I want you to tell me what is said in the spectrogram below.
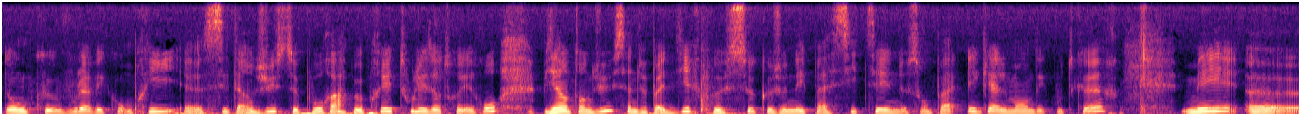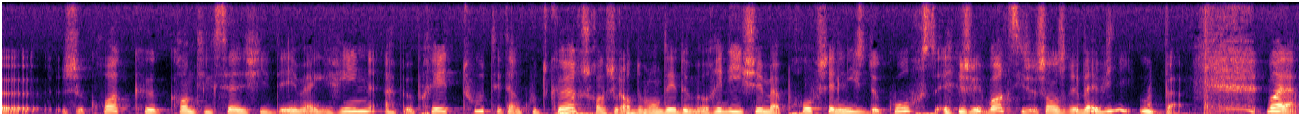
Donc vous l'avez compris, euh, c'est injuste pour à peu près tous les autres héros. Bien entendu, ça ne veut pas dire que ceux que je n'ai pas cités ne sont pas également des coups de cœur, mais euh, je crois que quand il s'agit des Green, à peu près tout est un coup de cœur. Je crois que je leur demander de me rédiger ma prochaine liste de courses et je vais voir si je changerai d'avis ou pas. Voilà.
